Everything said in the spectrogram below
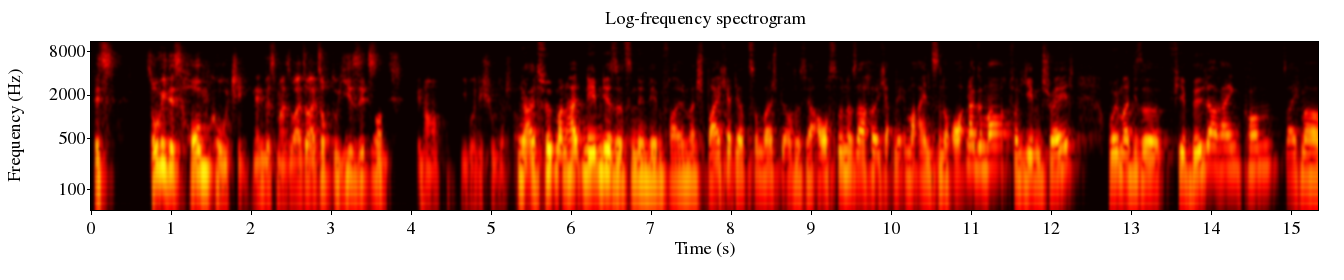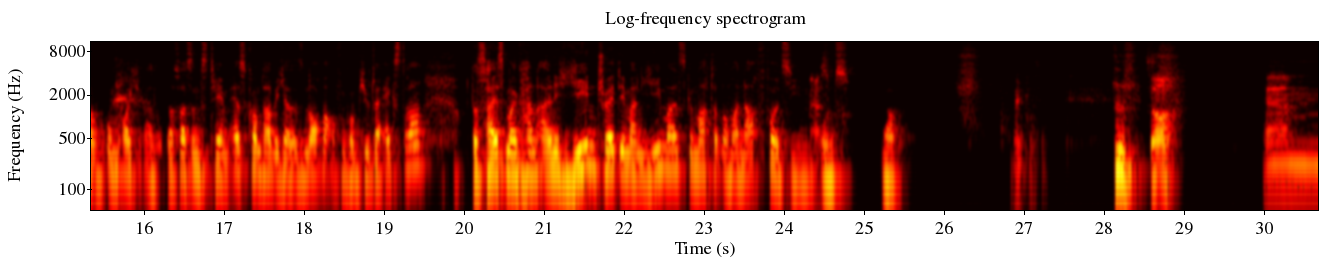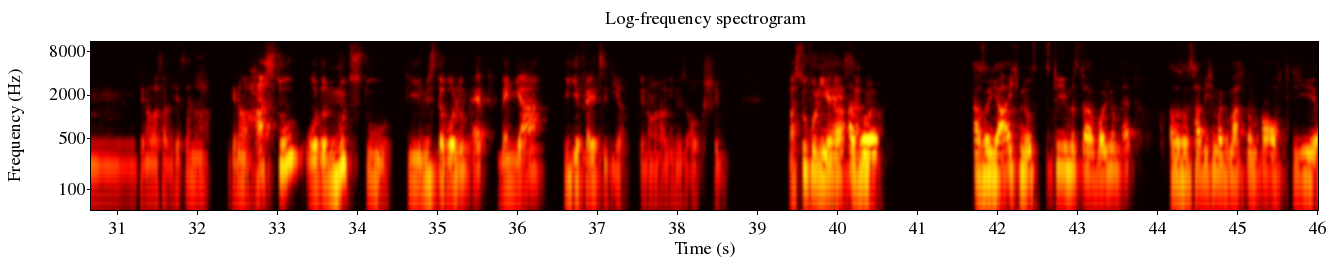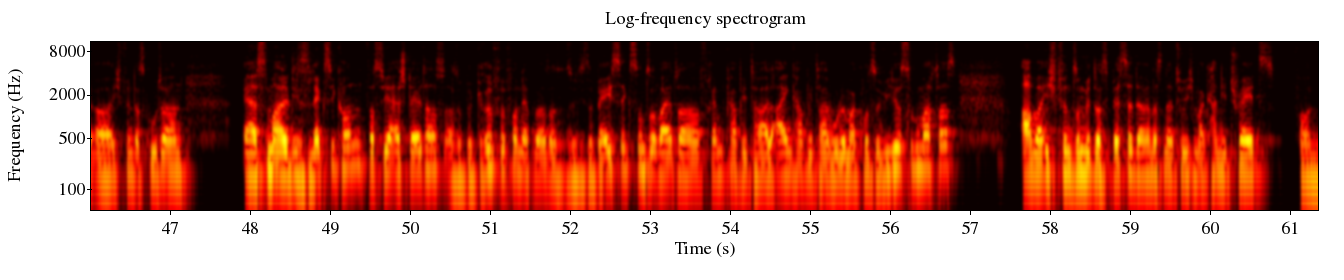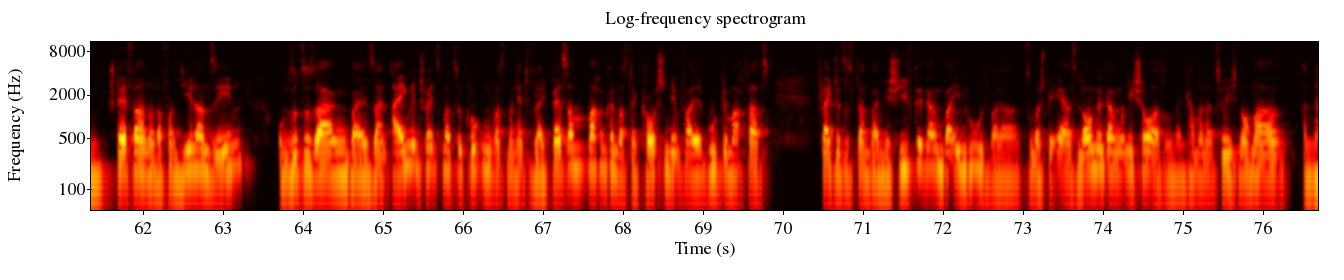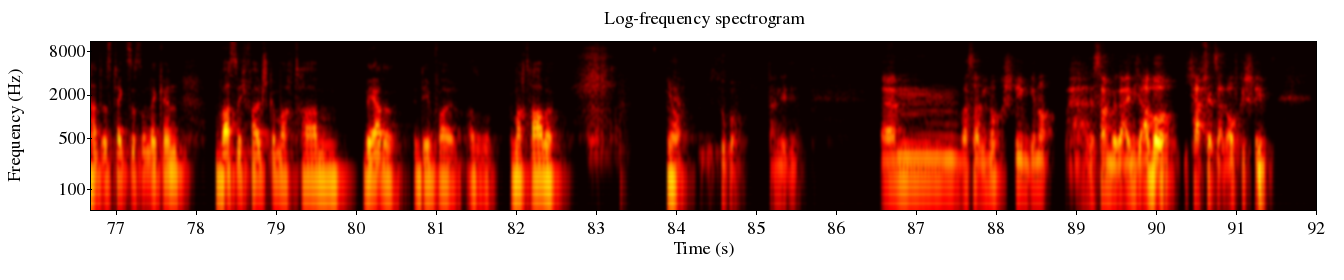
das so wie das Home-Coaching, nennen wir es mal so. Also als ob du hier sitzt ja. und genau über die Schulter schaust. Ja, als würde man halt neben dir sitzen in dem Fall. Man speichert ja zum Beispiel auch, das ist ja auch so eine Sache. Ich habe mir immer einzelne Ordner gemacht von jedem Trade, wo immer diese vier Bilder reinkommen, sag ich mal, um euch, also das, was ins TMS kommt, habe ich ja nochmal auf dem Computer extra. Das heißt, man kann eigentlich jeden Trade, den man jemals gemacht hat, nochmal nachvollziehen. Ja, und ja. Weltklasse. So, ähm, genau, was habe ich jetzt noch? Genau, hast du oder nutzt du die Mr. Volume App? Wenn ja, wie gefällt sie dir? Genau, habe ich mir so aufgeschrieben. Was du von ihr ja, hältst, also, also ja, ich nutze die Mr. Volume App. Also das habe ich immer gemacht, um auch die, äh, ich finde das gut daran, erstmal dieses Lexikon, was du ja erstellt hast, also Begriffe von der Börse, also diese Basics und so weiter, Fremdkapital, Eigenkapital, wo du immer kurze Videos zu gemacht hast. Aber ich finde somit das Beste daran ist natürlich, man kann die Trades von Stefan oder von dir dann sehen, um sozusagen bei seinen eigenen Trades mal zu gucken, was man hätte vielleicht besser machen können, was der Coach in dem Fall gut gemacht hat. Vielleicht ist es dann bei mir schief gegangen, bei ihm gut, weil er zum Beispiel er ist long gegangen und nicht short. Und dann kann man natürlich nochmal anhand des Textes unerkennen, was ich falsch gemacht haben werde, in dem Fall, also gemacht habe. Ja, ja super. Danke dir. Ähm, was habe ich noch geschrieben? Genau, das haben wir gar nicht, aber ich habe es jetzt halt aufgeschrieben.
